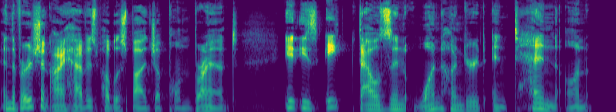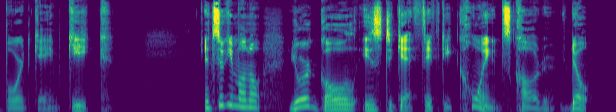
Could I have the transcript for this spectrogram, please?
and the version I have is published by Japon Brand. It is 8,110 on Board Game Geek. In Sukimono, your goal is to get 50 coins called Ryo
